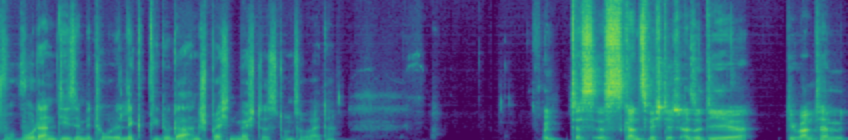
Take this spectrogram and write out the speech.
wo, wo dann diese Methode liegt, die du da ansprechen möchtest und so weiter. Und das ist ganz wichtig. Also die, die Runtime,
